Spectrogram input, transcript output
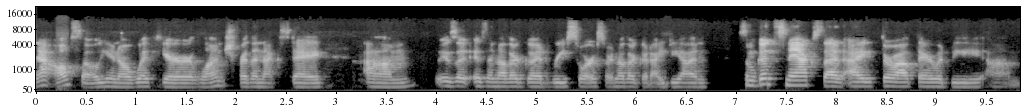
that also you know with your lunch for the next day um, is a, is another good resource or another good idea. And some good snacks that I throw out there would be, um,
